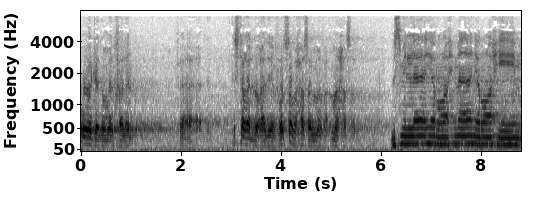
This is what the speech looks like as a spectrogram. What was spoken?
ووجدوا مدخلا فاستغلوا هذه الفرصة فحصل ما حصل. بسم الله الرحمن الرحيم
